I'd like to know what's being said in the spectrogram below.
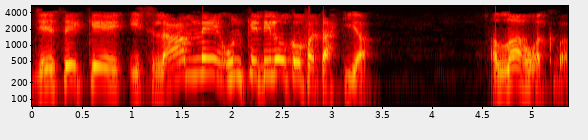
جیسے کہ اسلام نے ان کے دلوں کو فتح کیا۔ اللہ اکبر۔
